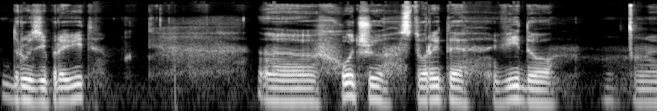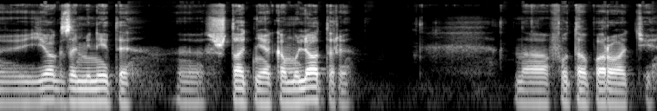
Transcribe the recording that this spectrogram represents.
Друзі, привіт! Е, Хочу створити відео, е, як замінити е, штатні акумулятори на фотоапараті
